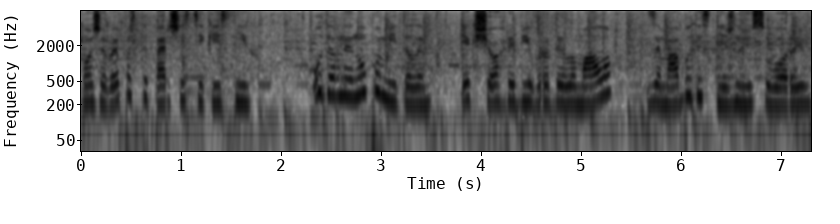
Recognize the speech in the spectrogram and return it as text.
може випасти перший стійкий сніг. У давнину помітили, якщо грибів родило мало, зима буде сніжною суворою.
